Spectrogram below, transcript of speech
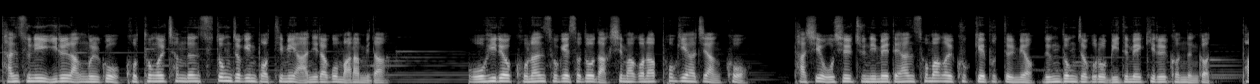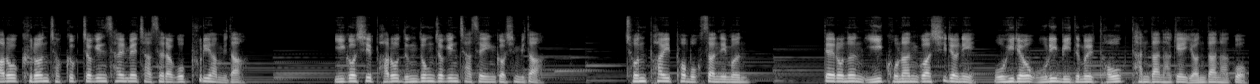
단순히 이를 악물고 고통을 참는 수동적인 버팀이 아니라고 말합니다. 오히려 고난 속에서도 낙심하거나 포기하지 않고 다시 오실 주님에 대한 소망을 굳게 붙들며 능동적으로 믿음의 길을 걷는 것, 바로 그런 적극적인 삶의 자세라고 풀이합니다. 이것이 바로 능동적인 자세인 것입니다. 존 파이퍼 목사님은 때로는 이 고난과 시련이 오히려 우리 믿음을 더욱 단단하게 연단하고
